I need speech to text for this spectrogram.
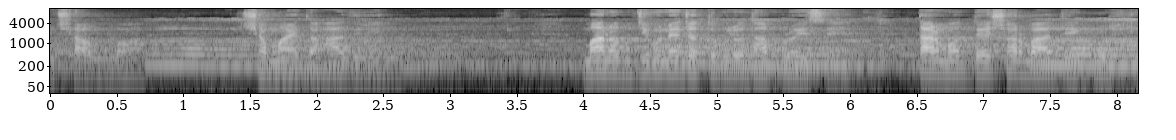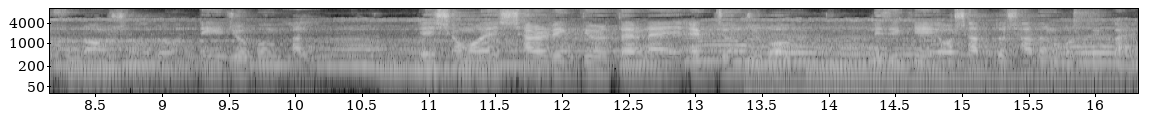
ইনশাআল্লাহ। সম্মানিত হাজরি, মানব জীবনে যতগুলো ধাপ রয়েছে, তার মধ্যে সর্বাধিক গুরুত্বপূর্ণ অংশ হলো এই যৌবনকাল। এই সময়ে শারীরিক দৃঢ়তার ন্যায় একজন যুবক নিজেকে অসাধ্য সাধন করতে পারে।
